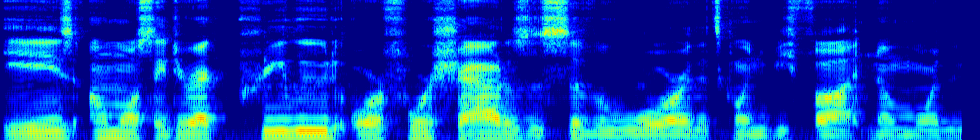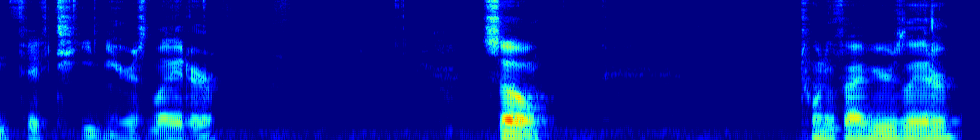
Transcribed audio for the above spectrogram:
is almost a direct prelude or foreshadows the Civil War that's going to be fought no more than 15 years later. So, 25 years later,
